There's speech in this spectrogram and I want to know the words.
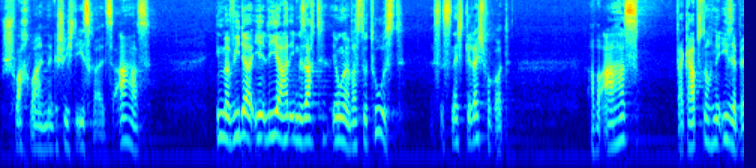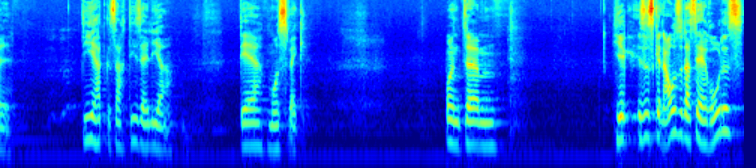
schwach war in der Geschichte Israels. Ahas. Immer wieder, Elia hat ihm gesagt, Junge, was du tust, es ist nicht gerecht vor Gott. Aber Ahas, da gab es noch eine Isabel. Die hat gesagt, dieser Elia, der muss weg. Und ähm, hier ist es genauso, dass der Herodes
